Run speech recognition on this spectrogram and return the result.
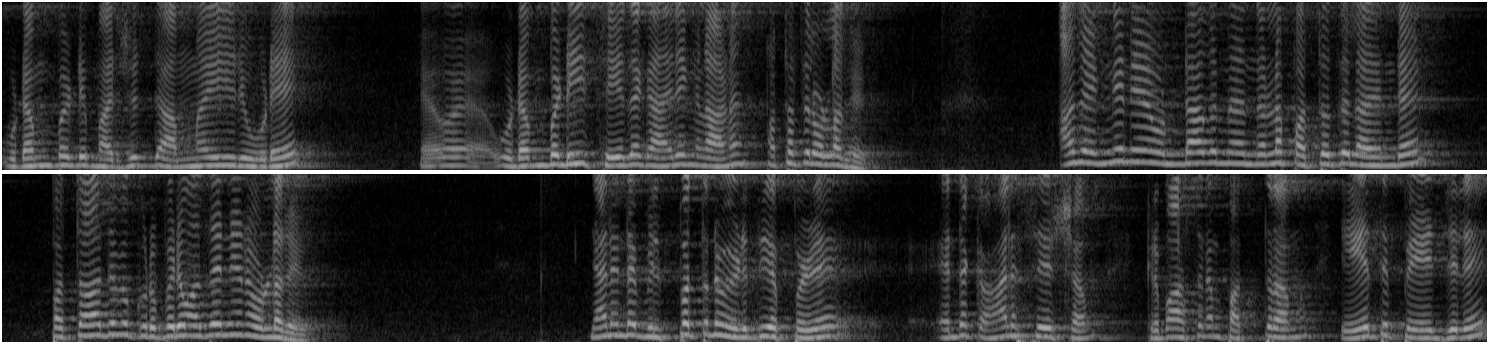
ഉടമ്പടി പരിശുദ്ധ അമ്മയിലൂടെ ഉടമ്പടി ചെയ്ത കാര്യങ്ങളാണ് പത്രത്തിലുള്ളത്. അതെങ്ങനെയാണ് ഉണ്ടാകുന്നതെന്നുള്ള പത്രത്തിൽ അതിന്റെ പത്താതിമ കുറിപ്പിലും അത് തന്നെയാണ് ഉള്ളത്. ഞാൻ എന്റെ വിൽപ്പത്രം എഴുതിയപ്പോൾ എന്റെ കാലശേഷം കൃപാസനം പത്രം ഏത് പേജിൽ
